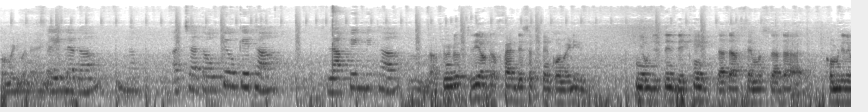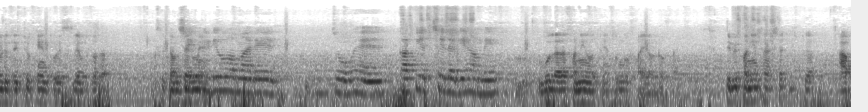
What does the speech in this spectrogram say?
कॉमेडी बनाया सही लगा। अच्छा था ओके ओके था। लाफिंग भी था। आप video three out of five दे सकते हैं कॉमेडी ये हम जितने देखें ज़्यादा फ़ेमस ज़्यादा कॉमेडी वीडियो देख चुके हैं तो इसलिए थोड़ा उसके कंपेयर में। वीडियो हमारे जो है काफ़ी अच्छे लगे हमें। बहुत ज़्यादा फनी होते हैं तो उनको फाइव आउट ऑफ़ फाइव ये भी फनी था अच्छा आप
